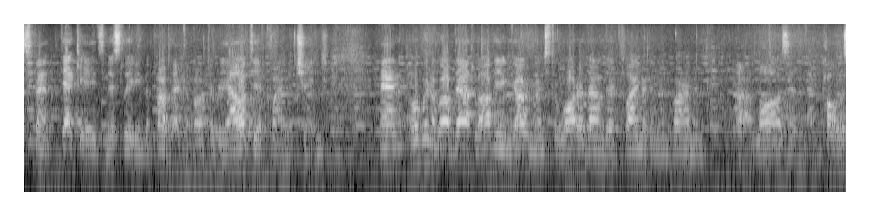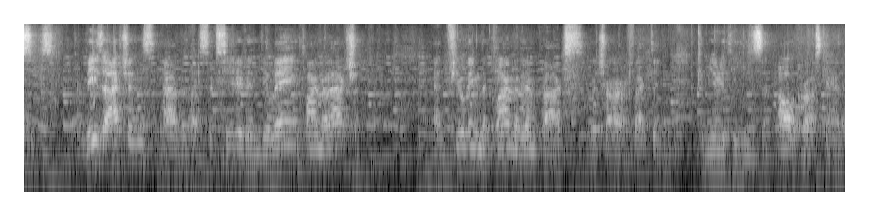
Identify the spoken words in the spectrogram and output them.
Has spent decades misleading the public about the reality of climate change, and over and above that, lobbying governments to water down their climate and environment uh, laws and, and, policies. And these actions have uh, succeeded in delaying climate action and fueling the climate impacts which are affecting communities all across Canada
